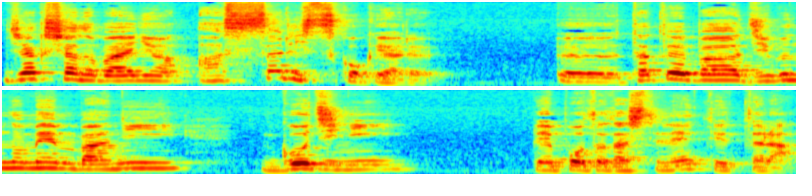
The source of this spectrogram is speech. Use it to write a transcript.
弱者の場合にはあっさりしつこくやる。例えば自分のメンバーに5時にレポート出してねって言ったら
